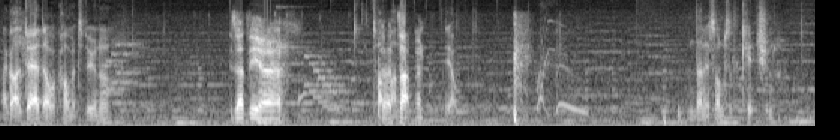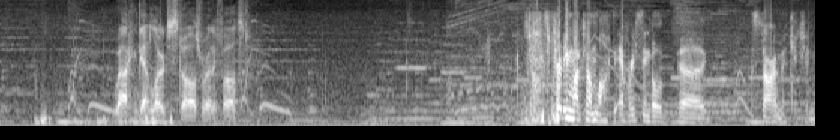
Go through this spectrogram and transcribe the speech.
I got a daredevil comet to do now. Is that the uh, Top uh man. top man? Yep. and then it's onto the kitchen. Where I can get loads of stars really fast. It's pretty much unlocked every single uh, star in the kitchen.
